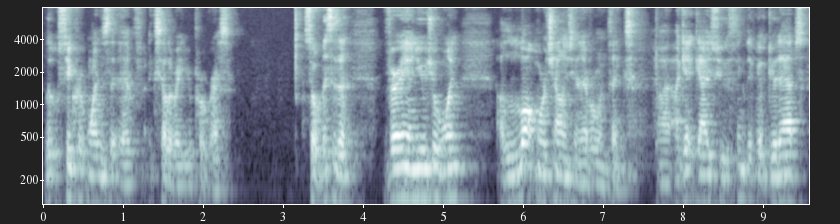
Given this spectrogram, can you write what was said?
Little secret ones that have accelerate your progress. So this is a very unusual one, a lot more challenging than everyone thinks. Uh, I get guys who think they've got good abs,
